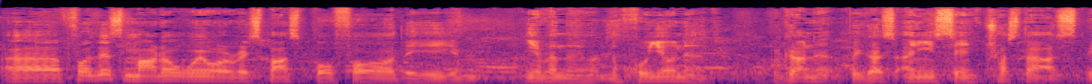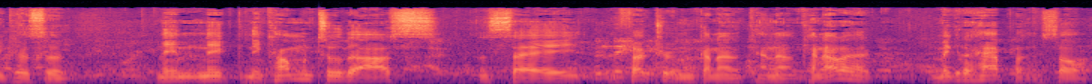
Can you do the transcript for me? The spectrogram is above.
Uh, for this model, we were responsible for the even the, the whole unit because because NEC trust us because uh, they, they, they come to the us and say the factory cannot cannot cannot make it happen. So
